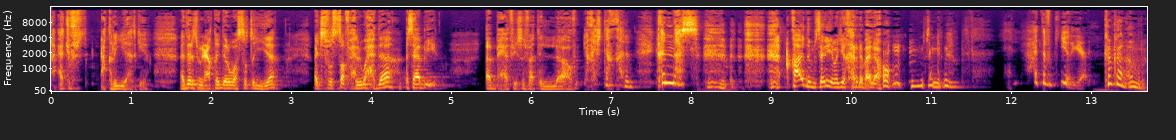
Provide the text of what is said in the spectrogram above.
حتشوف عقليات كيف. أدرس من العقيده الوسطية أجلس في الصفحة الواحدة أسابيع. أبحث في صفات الله. يا أخي إيش دخل؟ يا أخي الناس. عقائدهم سليمة أجي اخربها لهم هذا تفكير يعني. كم كان عمرك؟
